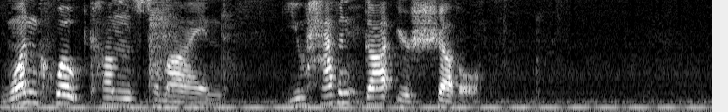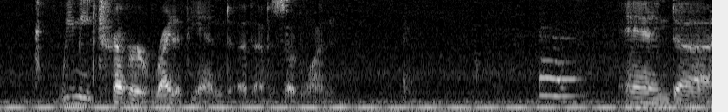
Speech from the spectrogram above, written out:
One quote comes to mind. You haven't got your shovel. We meet Trevor right at the end of episode one. And uh,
